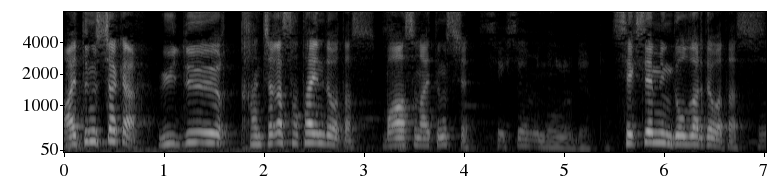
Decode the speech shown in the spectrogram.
айтыңызчы ака үйдү канчага сатайын деп атасыз баасын айтыңызчы 80 миң доллар деп. 80 миң доллар деп атасыз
